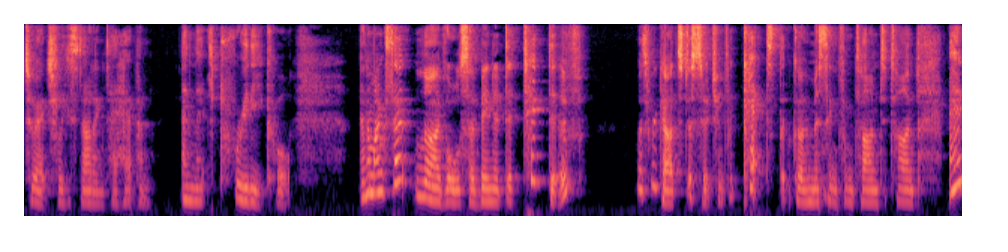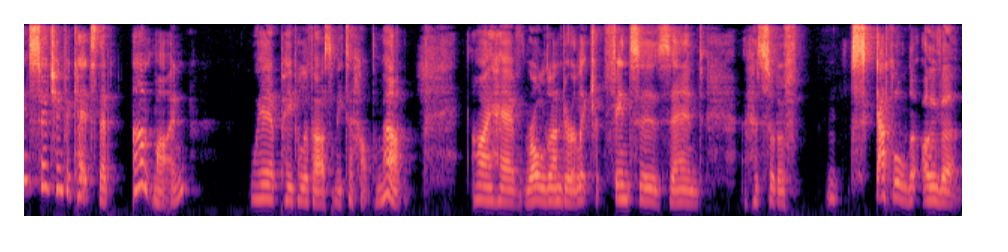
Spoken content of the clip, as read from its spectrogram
to actually starting to happen. And that's pretty cool. And amongst that, I've also been a detective with regards to searching for cats that go missing from time to time and searching for cats that aren't mine where people have asked me to help them out. I have rolled under electric fences and has sort of scuttled over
